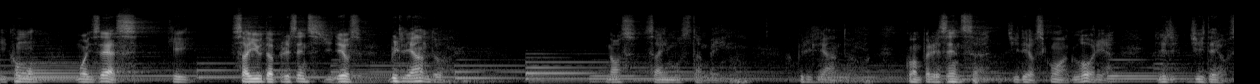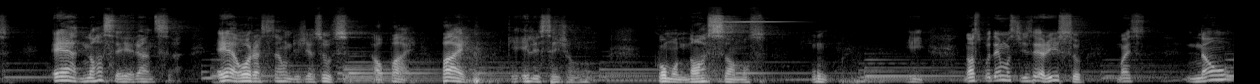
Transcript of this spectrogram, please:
E como Moisés, que saiu da presença de Deus brilhando, nós saímos também brilhando com a presença de Deus, com a glória de, de Deus. É a nossa herança, é a oração de Jesus ao Pai: Pai, que eles sejam um, como nós somos um. E nós podemos dizer isso, mas não,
